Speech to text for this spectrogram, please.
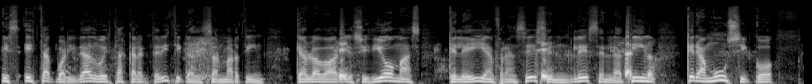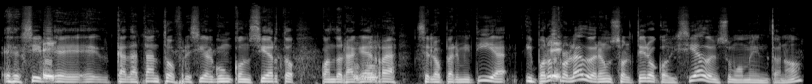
es esta cualidad o estas características de San Martín, que hablaba varios idiomas, que leía en francés, Sí, en inglés, en exacto. latín, que era músico, es decir, Sí. eh, eh, cada tanto ofrecía algún concierto cuando la guerra se lo permitía, y por otro lado era un soltero codiciado en su momento, ¿no?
